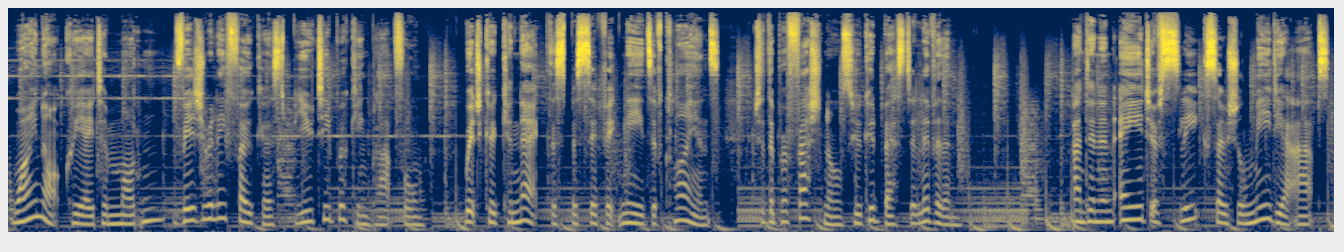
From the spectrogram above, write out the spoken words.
Why not create a modern, visually focused beauty booking platform which could connect the specific needs of clients to the professionals who could best deliver them? And in an age of sleek social media apps,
